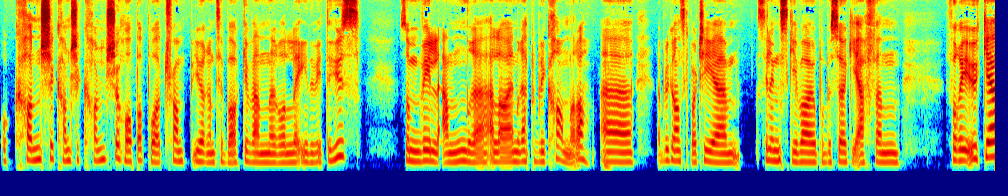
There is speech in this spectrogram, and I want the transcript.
og kanskje, kanskje, kanskje håper på at Trump gjør en tilbakevendende rolle i Det hvite hus, som vil endre, eller en republikaner, da. Eh, republikanske partiet Zelinskyj var jo på besøk i FN forrige uke,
